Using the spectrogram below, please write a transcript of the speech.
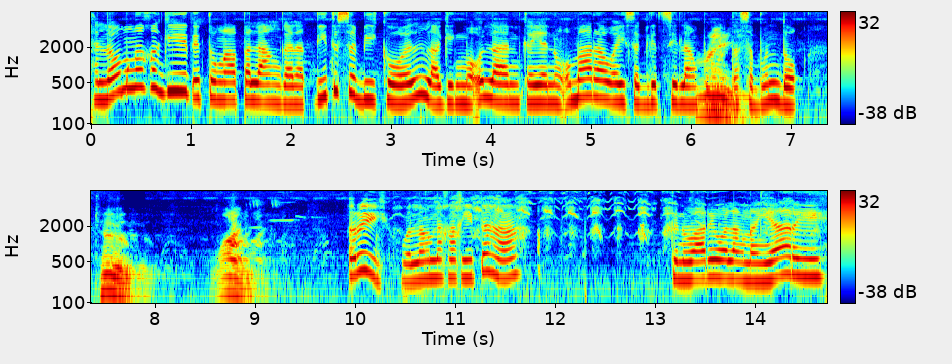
Hello mga kagit, ito nga pala ang ganat dito sa Bicol, laging maulan kaya nung umaraw ay saglit silang pumunta sa bundok. two, one. Aray, walang nakakita ha. Kunwari walang nangyari.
